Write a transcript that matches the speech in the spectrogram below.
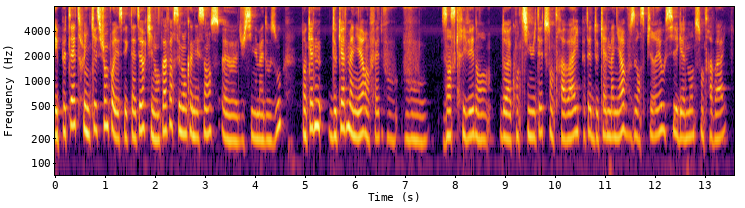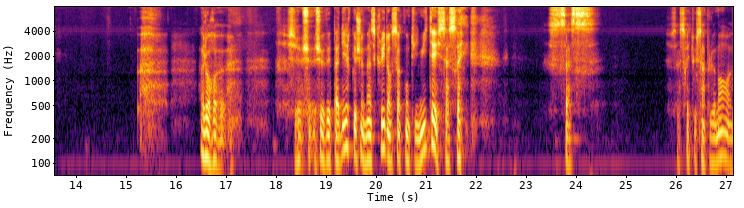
et peut-être une question pour les spectateurs qui n'ont pas forcément connaissance euh, du cinéma d'Ozu. de quelle manière, en fait, vous vous inscrivez dans, la continuité de son travail? Peut-être de quelle manière vous inspirez aussi également de son travail? Alors, je ne vais pas dire que je m'inscris dans sa continuité. Ça serait, ça, ça serait tout simplement euh,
